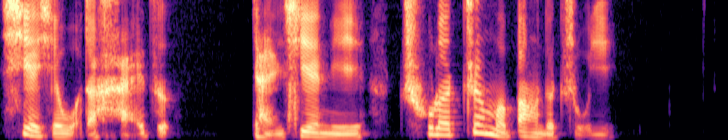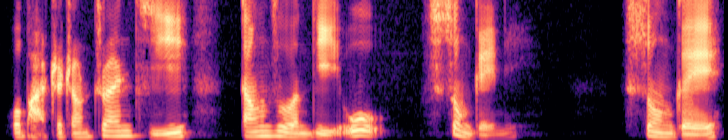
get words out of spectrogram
谢谢我的孩子，感谢你出了这么棒的主意。我把这张专辑当做礼物。送给你，送给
